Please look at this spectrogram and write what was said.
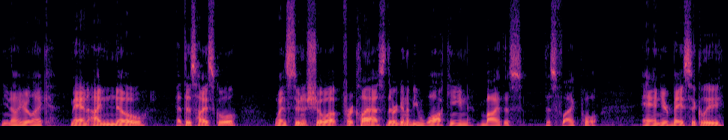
you know, you're like, man, I know at this high school when students show up for class, they're going to be walking by this this flagpole. And you're basically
